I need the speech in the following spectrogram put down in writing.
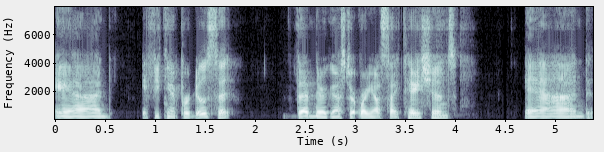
And if you can't produce it, then they're going to start writing out citations and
